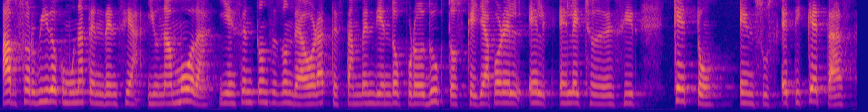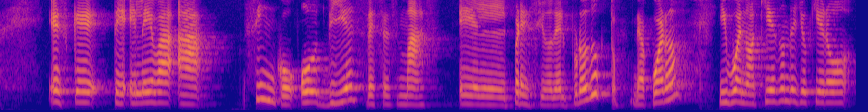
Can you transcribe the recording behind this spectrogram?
absorbido como una tendencia y una moda y es entonces donde ahora te están vendiendo productos que ya por el, el hecho de decir keto en sus etiquetas es que te eleva a 5 o 10 veces más el precio del producto, ¿de acuerdo? Y bueno, aquí es donde yo quiero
